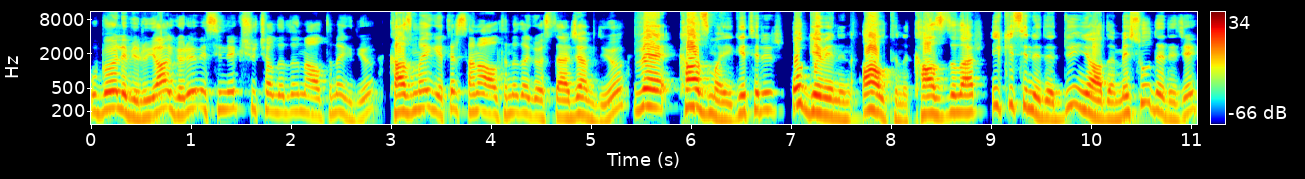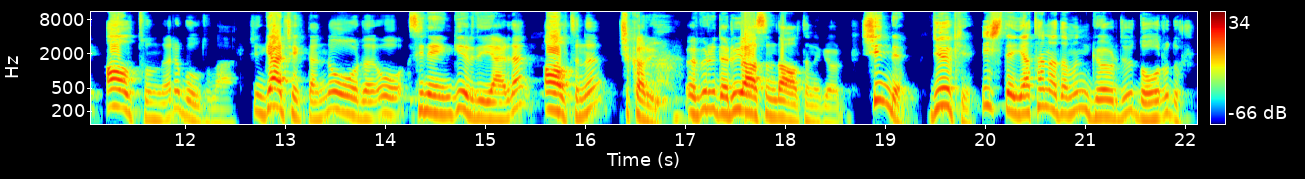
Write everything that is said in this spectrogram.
Bu böyle bir rüya görüyor ve sinek şu çalılığın altına gidiyor. Kazmayı getir sana altını da göstereceğim diyor. Ve kazmayı getirir. O gevenin altını kazdılar. İkisini de dünyada mesut edecek altınları buldular. Şimdi gerçekten de orada o sineğin girdiği yerden altını çıkarıyor. Öbürü de rüyasında altını gördü. Şimdi diyor ki işte yatan adamın gördüğü doğrudur.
